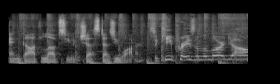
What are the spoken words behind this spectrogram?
and God loves you just as you are. So keep praising the Lord, y'all.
